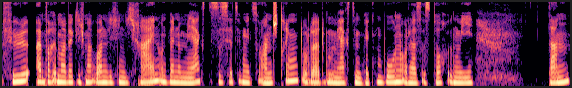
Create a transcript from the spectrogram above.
fühl einfach immer wirklich mal ordentlich in dich rein. Und wenn du merkst, es ist jetzt irgendwie zu anstrengend oder du merkst den Beckenboden oder es ist doch irgendwie, dann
